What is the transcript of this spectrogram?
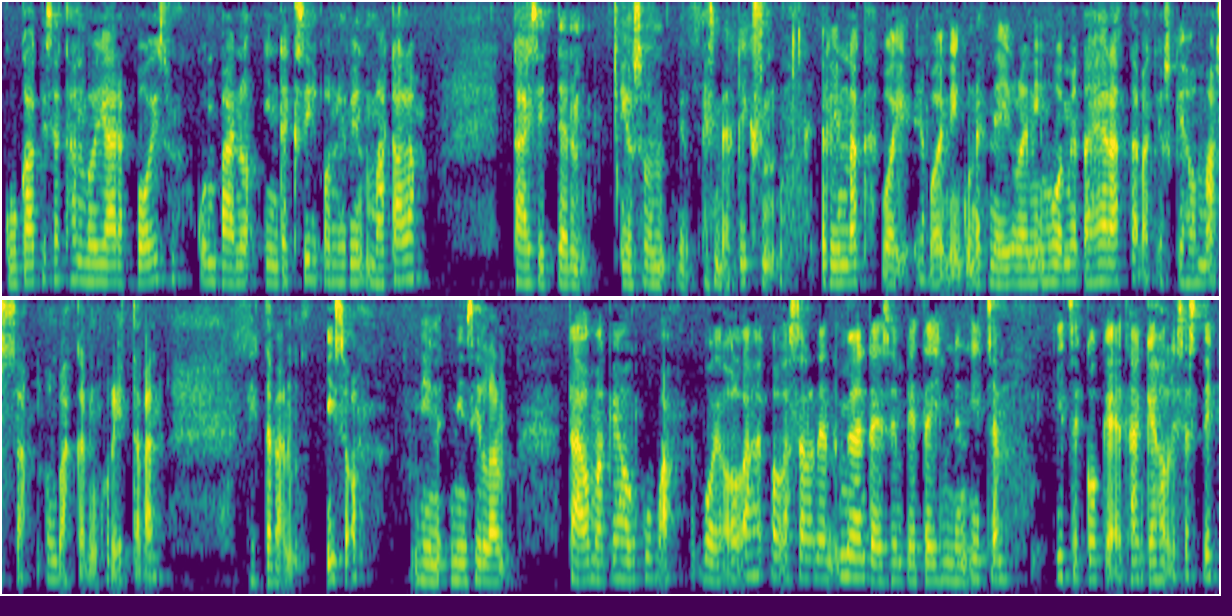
kuukautisethan voi jäädä pois, kun painoindeksi on hyvin matala. Tai sitten jos on esimerkiksi rinnat, voi, voi niin kuin, että ne ei ole niin huomiota herättävät, jos kehon massa on vaikka niin kuin riittävän, riittävän iso, niin, niin silloin tämä oma kehon kuva voi olla, olla sellainen myönteisempi, että ihminen itse, itse kokee, että hän kehollisesti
